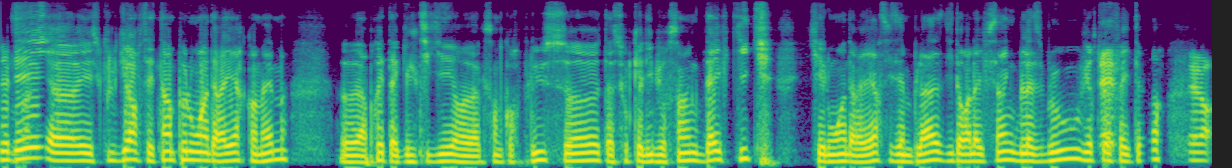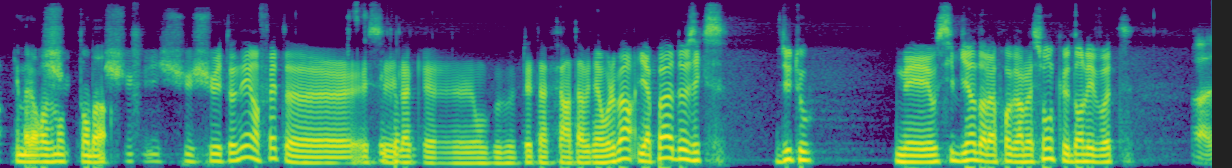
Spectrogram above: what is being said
Melee euh, et Skullgirls c'est un peu loin derrière quand même. Euh, après, t'as Guilty Gear euh, Accent Core Plus, euh, t'as Soul Calibur 5, Dive Kick qui est loin derrière, sixième place, Dead or Alive 5, Blast Blue, Virtua Eh. Fighter alors, qui est malheureusement tout en bas. je, suis- je, suis- je suis étonné en fait, euh, et c'est là qu'on peut peut-être faire intervenir Walmart. Il n'y a pas 2X du tout, mais aussi bien dans la programmation que dans les votes. Ah,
